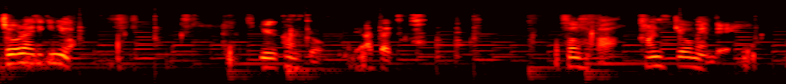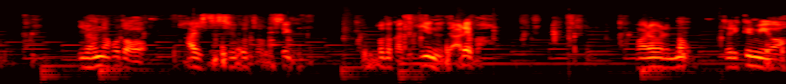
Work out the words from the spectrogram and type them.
将来的には、地球環境であったりとか、その他、環境面で、いろんなことを排出することを防ぐことができるのであれば、我々の取り組みは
